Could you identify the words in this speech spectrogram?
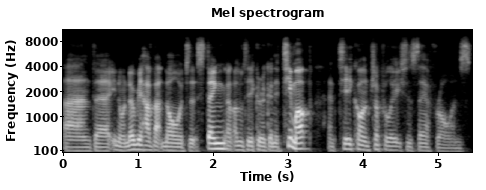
and uh, you know now we have that knowledge that Sting and Undertaker are going to team up and take on Triple H and Seth Rollins.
